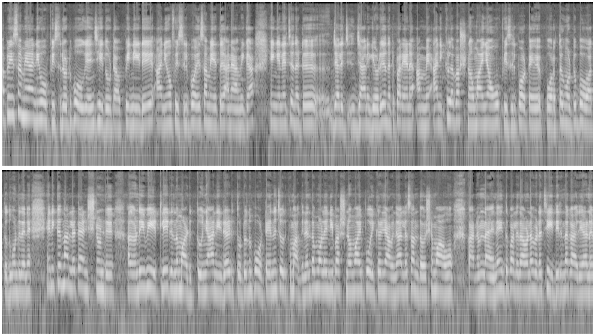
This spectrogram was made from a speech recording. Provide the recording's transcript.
അപ്പോൾ ഈ സമയം അനി ഓഫീസിലോട്ട് പോവുകയും ചെയ്തു കേട്ടോ പിന്നീട് അനി ഓഫീസിൽ പോയ സമയത്ത് അനാമിക ഇങ്ങനെ ചെന്നിട്ട് ജല ജാനകിയോട് ചെന്നിട്ട് പറയാണ് അമ്മ അനിക്കുള്ള ഭക്ഷണവുമായി ഞാൻ ഓഫീസിൽ പോട്ടെ. പുറത്തെങ്ങോട്ടും പോവാത്തത് കൊണ്ട് തന്നെ എനിക്ക് നല്ല ടെൻഷനുണ്ട് അതുകൊണ്ട് ഈ വീട്ടിലിരുന്ന് മടുത്തു. ഞാൻ അനിയുടെ അടുത്തോട്ടൊന്ന് പോട്ടെ എന്ന് ചോദിക്കുമ്പോൾ അതിനെന്താ മോളെ ഇനി ഭക്ഷണവുമായി പോയി കഴിഞ്ഞാൽ അവന് നല്ല സന്തോഷമാവും. കാരണം നയന ഇത് പലതവണ ഇവിടെ ചെയ്തിരുന്ന കാര്യമാണ്.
